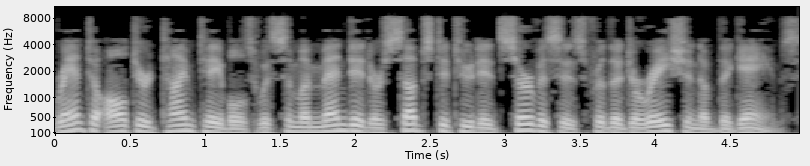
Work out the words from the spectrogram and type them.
ran to altered timetables with some amended or substituted services for the duration of the games.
